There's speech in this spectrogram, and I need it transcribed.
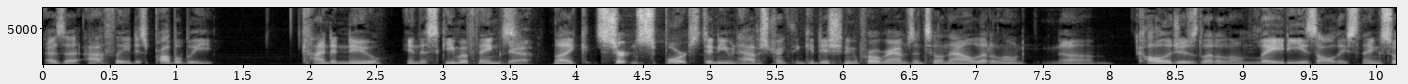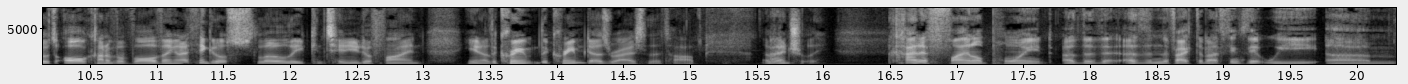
as an athlete is probably kind of new in the scheme of things. Yeah. Like certain sports didn't even have strength and conditioning programs until now, let alone um, colleges, let alone ladies, all these things. So it's all kind of evolving, and I think it'll slowly continue to find. You know, the cream the cream does rise to the top eventually. kind of final point, other than other than the fact that I think that we um,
